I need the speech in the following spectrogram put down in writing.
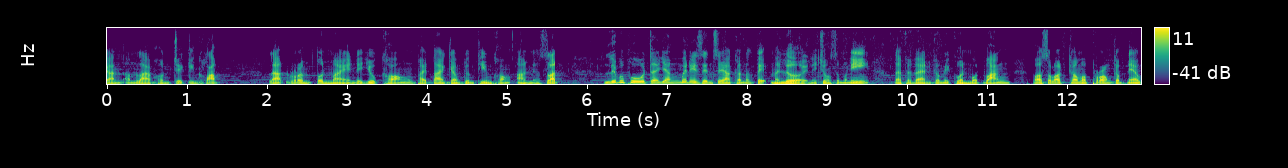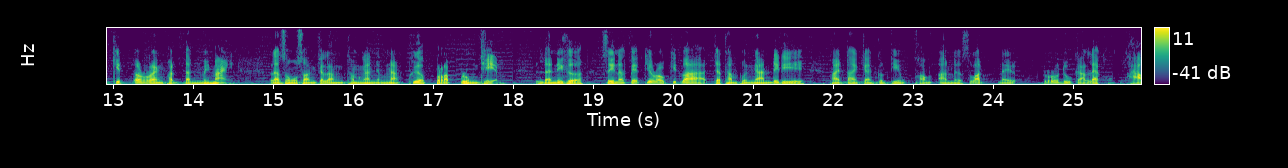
การอำลาของเจคกิ้งคลับและเริ่มต้นใหม่ในยุคของภายใต้การคุมทีมของอาร์เนอร์สลัตลิเวอร์พูลจะยังไม่ได้เซ็นสัญญากับนักเตะใหม่เลยในช่วงสมัยนี้ แต่แฟนๆก็ไม่ควรหมดหวัง เพราะสล็อตเข้ามาพร้อมกับแนวคิดและแรงผลักดันใหม่ๆ และสโมสรกำลังทำงานอย่างหนักเพื่อปรับปรุงทีม และนี่คือสีนักเตะที่เราคิดว่าจะทำผลงานได้ดี ภายใต้การคุมทีมของอาร์เนอร์สล็อตใน ฤดูกาลแรกของเขา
